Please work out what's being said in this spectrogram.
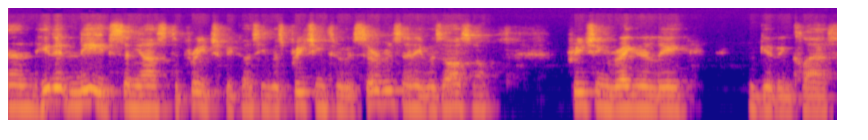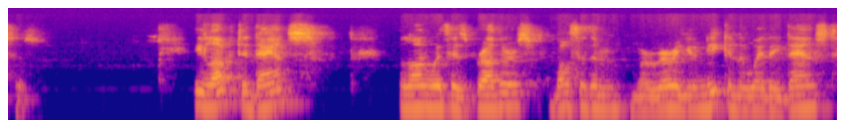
And he didn't need sannyas to preach because he was preaching through his service and he was also preaching regularly giving classes. He loved to dance along with his brothers. Both of them were very unique in the way they danced.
